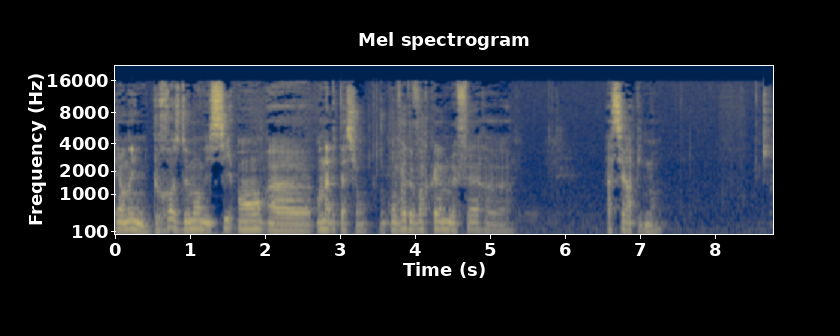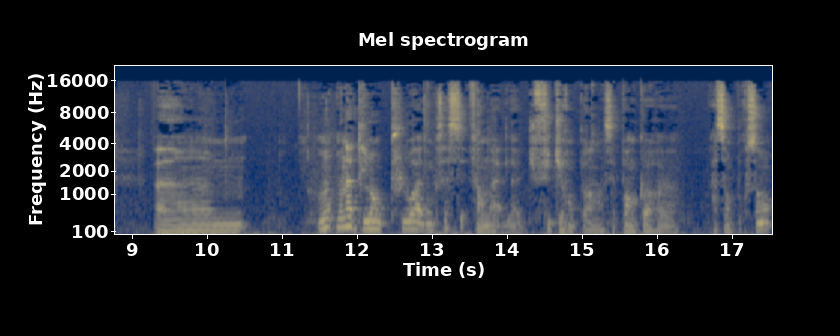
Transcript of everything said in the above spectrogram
Et on a une grosse demande ici en, euh, en habitation. Donc on va devoir quand même le faire euh, assez rapidement. Euh, on, a de l'emploi, donc ça c'est... Enfin, on a du futur emploi, hein, c'est pas encore à 100%.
